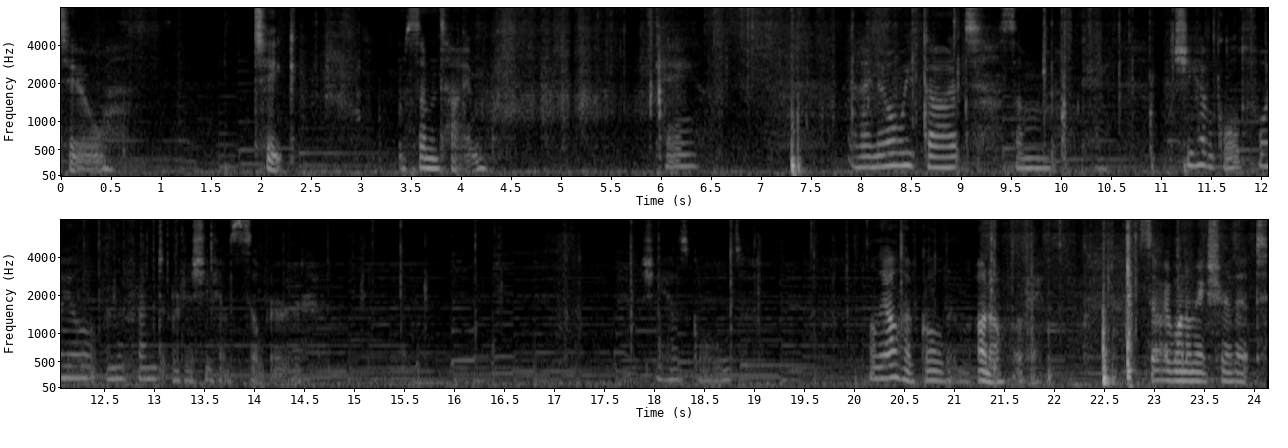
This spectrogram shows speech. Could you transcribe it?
to take some time. Okay. And I know we've got some, okay. Does she have gold foil in the front or does she have silver? Well, they all have gold. Oh no, okay. So I want to make sure that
